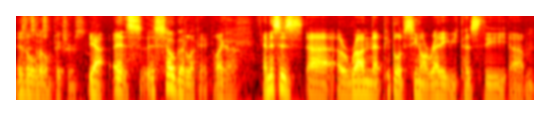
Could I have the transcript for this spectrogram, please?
Is I a little- some pictures. Yeah, it's it's so good looking. Like yeah. and this is uh, a run that people have seen already because the um,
